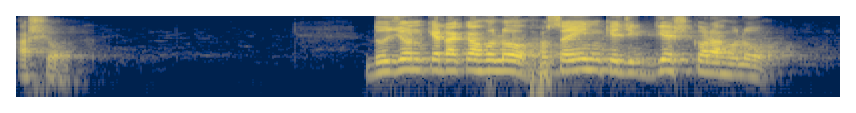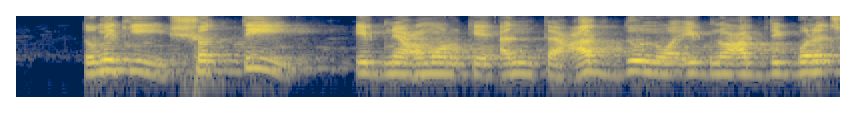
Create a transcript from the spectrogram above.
আসো। দুজনকে ডাকা হলো, হোসাইনকে জিজ্ঞেস করা হলো, তুমি কি সত্যি ইবনে অমরকে আন্তা আব্দুন ও ইবনু আব্দিক বলেছ?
